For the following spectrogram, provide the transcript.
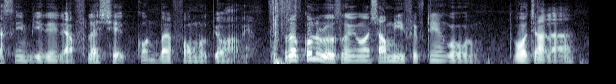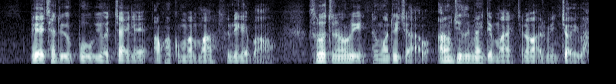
အဆင်ပြေတဲ့ဒါ flagship compact phone လို့ပြောရမယ်။ဆိုတော့ကိုလိုလိုဆိုရင်က Xiaomi 15ကိုသဘောကျလား ဘယ်အချက်တွေကိုပို့ပြီးတော့ကြိုက်လဲအောက်က comment မှာဆွေးနွေးခဲ့ပါအောင်။ဆိုတော့ကျွန်တော်တို့တွေနောက်မှတွေ့ကြပါဦး။အားလုံးကျေးဇူးများတင်ပါတယ်ကျွန်တော်အဒမင်ကြော်ရပါ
